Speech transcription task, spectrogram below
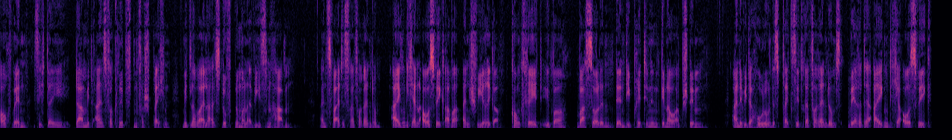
auch wenn sich die damit eins verknüpften Versprechen mittlerweile als Luftnummern erwiesen haben. Ein zweites Referendum? Eigentlich ein Ausweg, aber ein schwieriger. Konkret über was sollen denn die Britinnen genau abstimmen? Eine Wiederholung des Brexit-Referendums wäre der eigentliche Ausweg,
